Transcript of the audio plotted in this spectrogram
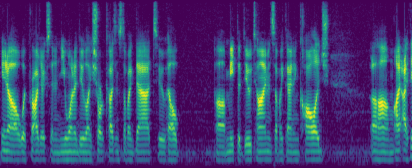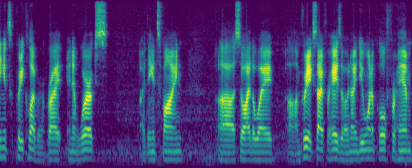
you know, with projects and you want to do like shortcuts and stuff like that to help uh, meet the due time and stuff like that in college. Um, I, I, think it's pretty clever, right? And it works. I think it's fine. Uh, so either way, uh, I'm pretty excited for Heizo, and I do want to pull for him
